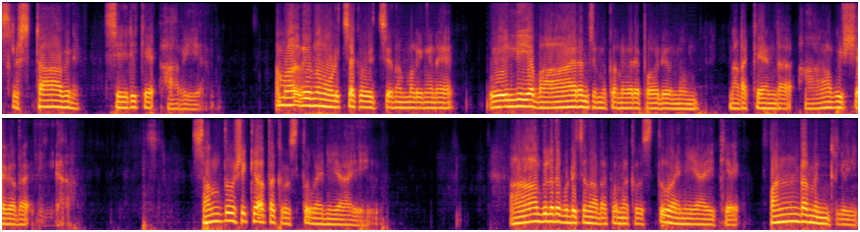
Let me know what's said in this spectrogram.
സൃഷ്ടാവിന് ശരിക്ക് അറിയാം നമ്മൾ നിന്ന് ഒളിച്ചൊക്കെ വെച്ച് നമ്മളിങ്ങനെ വലിയ ഭാരം ചുമക്കുന്നവരെ പോലെയൊന്നും നടക്കേണ്ട ആവശ്യകത ഇല്ല. സന്തോഷിക്കാത്ത ക്രിസ്തുവനിയായി ആകുലത പിടിച്ച് നടക്കുന്ന ക്രിസ്തു അനുയായിക്ക്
